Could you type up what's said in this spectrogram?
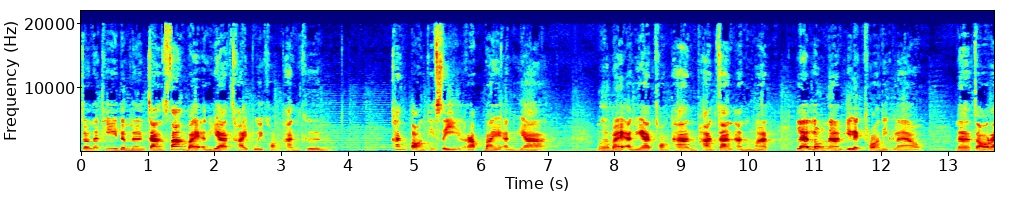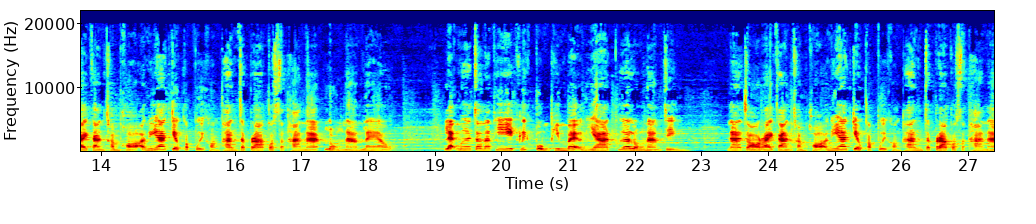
เจ้าหน้าที่ดำเนินการสร้างใบอนุญาตขายปุ๋ยของท่านขึ้น ขั้นตอนที่ 4 รับใบอนุญาต เมื่อใบอนุญาตของท่านผ่านการอนุมัติ และลงนามอิเล็กทรอนิกส์แล้วหน้าจอรายการคำขออนุญาตเกี่ยวกับปุ๋ยของท่านจะปรากฏสถานะลงนามแล้ว และเมื่อเจ้าหน้าที่คลิกปุ่มพิมพ์ใบอนุญาตเพื่อลงนามจริง หน้าจอรายการคำขออนุญาตเกี่ยวกับปุ๋ยของท่านจะปรากฏสถานะ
